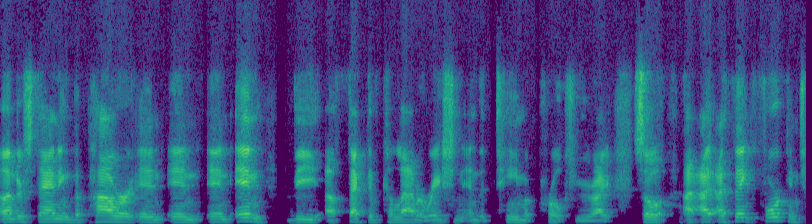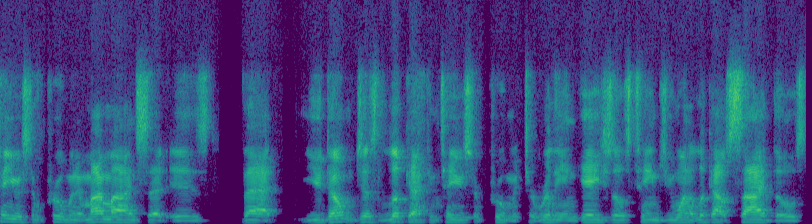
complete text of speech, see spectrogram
Understanding the power in in in in the effective collaboration and the team approach you right? So i i think for continuous improvement in my mindset is that you don't just look at continuous improvement to really engage those teams. You want to look outside those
